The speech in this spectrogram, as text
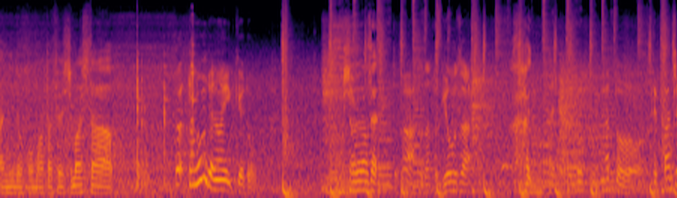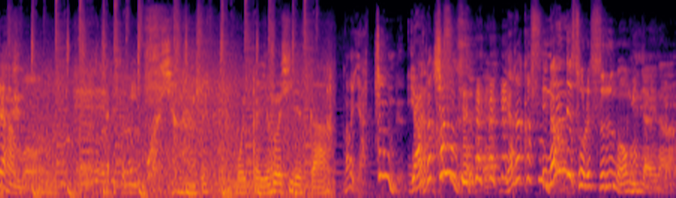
兄の方お待たせしました。え頼んでないけど。申し訳ございません。ああと餃子はい、はい、あと鉄板チャーハンもえー、申し訳ございませんもう一回よろしいですか？なんかやっちゃうんだよやっちゃうんですよね。やらかすんなんでそれするの？みたいな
